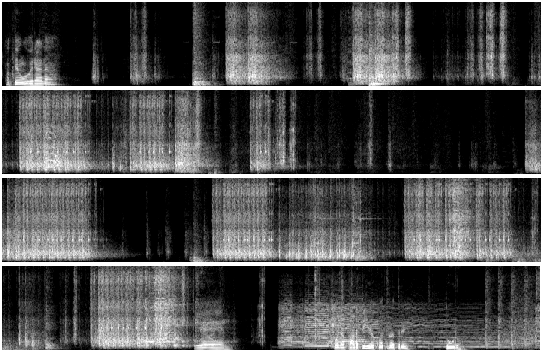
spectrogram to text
No tengo grana. Bien. Buena partida, 4 a 3. Duro.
